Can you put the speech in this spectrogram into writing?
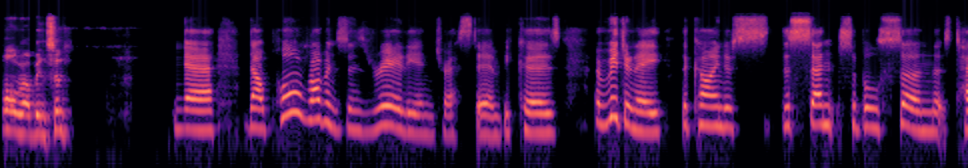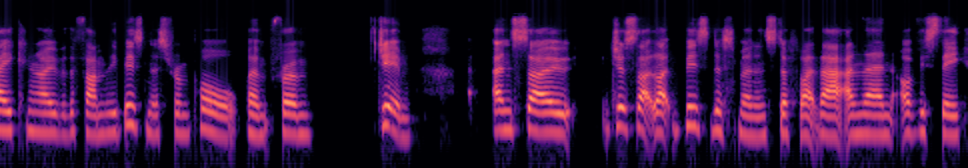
Paul Robinson, Yeah. Now, Paul Robinson's really interesting because originally the kind of the sensible son that's taken over the family business from Paul, um, from Jim, and so just like like businessman and stuff like that. And then obviously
